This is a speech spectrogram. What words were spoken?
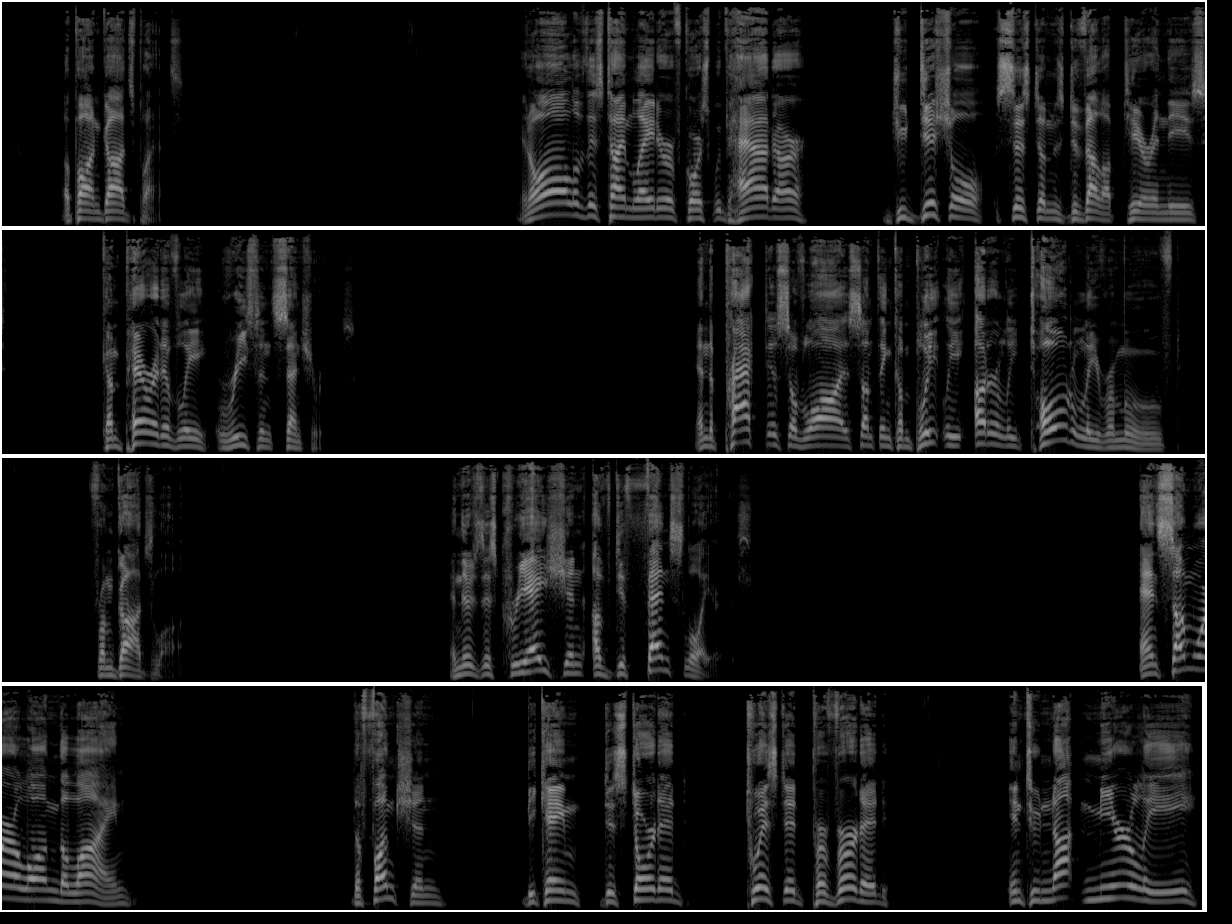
upon God's plans. And all of this time later, of course, we've had our judicial systems developed here in these comparatively recent centuries. And the practice of law is something completely, utterly, totally removed from God's law. And there's this creation of defense lawyers. And somewhere along the line, the function became distorted, twisted, perverted into not merely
